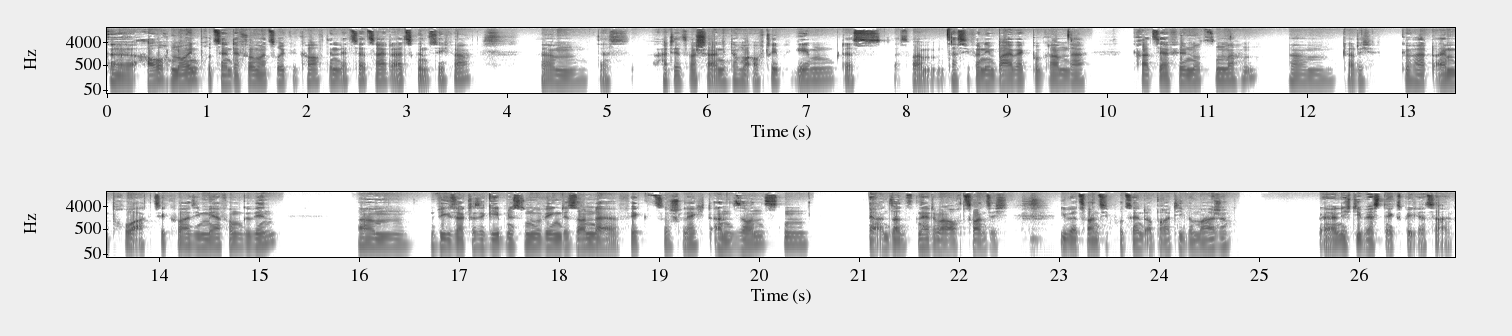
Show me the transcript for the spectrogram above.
äh, auch neun Prozent der Firma zurückgekauft in letzter Zeit, als günstig war. Ähm, das hat jetzt wahrscheinlich nochmal Auftrieb gegeben, dass, das war, dass sie von dem Buyback-Programm da gerade sehr viel Nutzen machen. Ähm, dadurch gehört einem pro Aktie quasi mehr vom Gewinn. Ähm, und wie gesagt, das Ergebnis ist nur wegen des Sondereffekts so schlecht. Ansonsten, ja, ansonsten hätte man auch 20, über 20 Prozent operative Marge. Äh, nicht die besten Expedia-Zahlen.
